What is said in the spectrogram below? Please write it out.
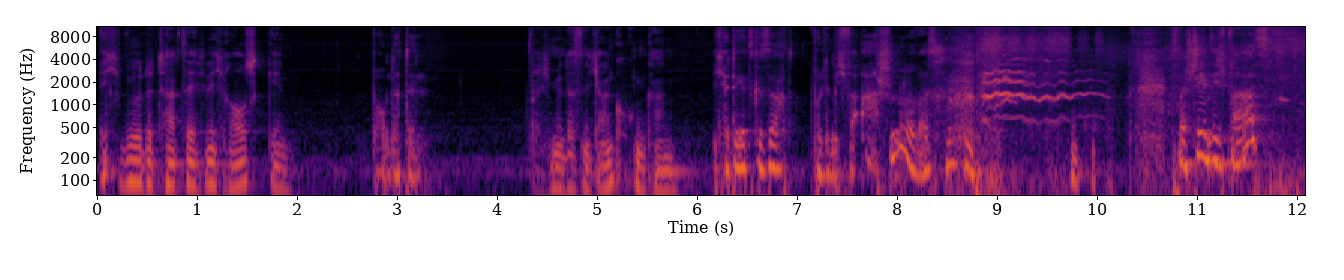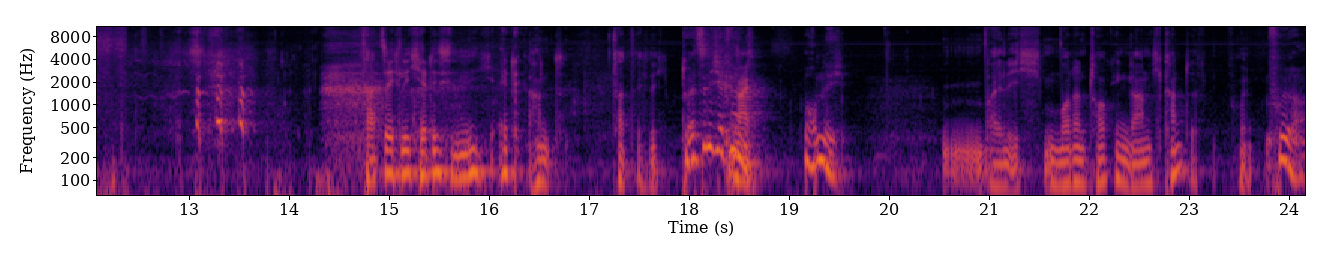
Ich würde tatsächlich rausgehen, Warum das denn? Weil ich mir das nicht angucken kann. Ich hätte jetzt gesagt, wollt ihr mich verarschen oder was? Verstehen Sie Spaß? Tatsächlich hätte ich sie nicht erkannt. Tatsächlich. Du hättest sie nicht erkannt. Nein. Warum nicht? Weil ich Modern Talking gar nicht kannte. Früher.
